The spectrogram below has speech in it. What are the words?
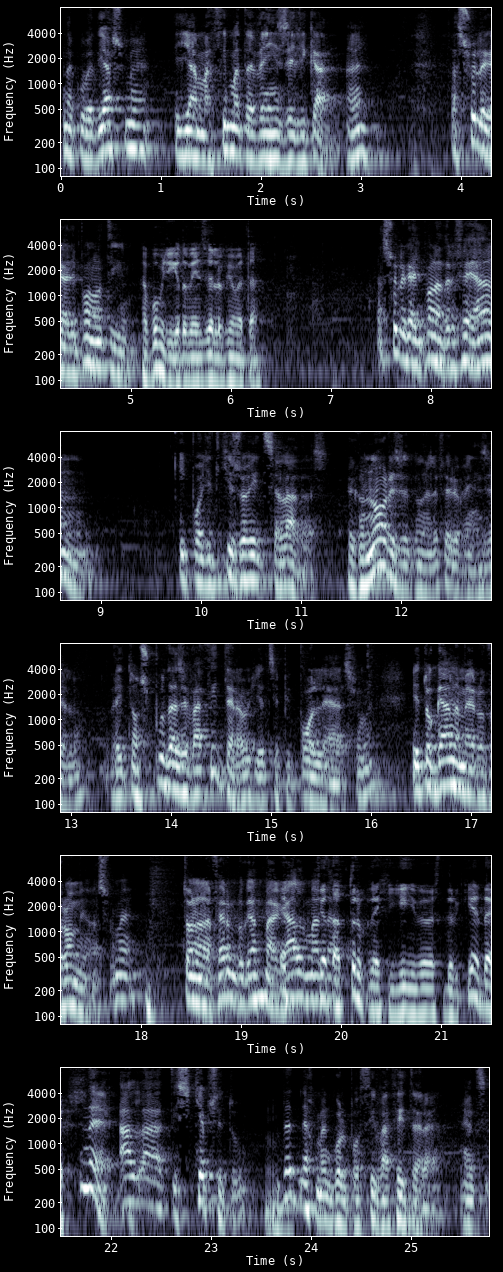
να κουβεντιάσουμε για μαθήματα ευαγγελικά. Ε; Θα σου έλεγα λοιπόν ότι Θα πούμε και για τον Βενιζέλο πιο μετά. θα σου έλεγα λοιπόν αδερφέ, αν η πολιτική ζωή της Ελλάδας γνώριζε τον Ελευθέριο Βενιζέλο, δηλαδή τον σπούδαζε βαθύτερα, όχι έτσι επιπόλαια ας πούμε, γιατί τον κάναμε αεροδρόμιο ας πούμε, Τον αναφέρουμε, τον κάνουμε αγάλματα. Και τα Τούρκ δεν έχει γίνει βέβαια στην Τουρκία, εντάξει. Ναι, αλλά τη σκέψη του δεν την έχουμε εγκολποθεί βαθύτερα. Έτσι.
